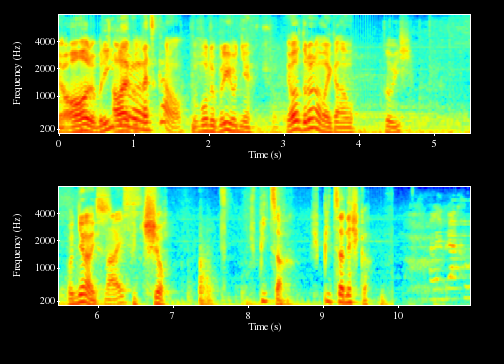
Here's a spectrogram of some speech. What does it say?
Jo, dobrý. ty ale jako pecka no. To bylo dobrý hodně. Jo, drona mají, kámo. To víš. Hodně nice. Nice. Pičo. Špíca. Špíca dneška. Ale brácho,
